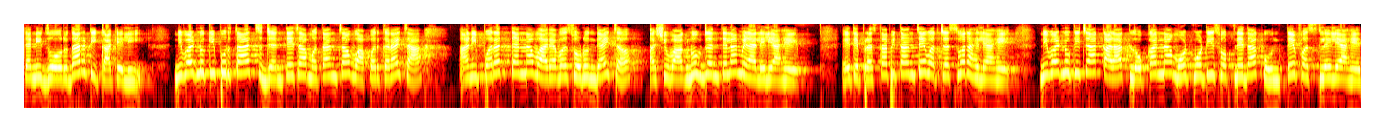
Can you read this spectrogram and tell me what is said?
त्यांनी जोरदार टीका केली. निवडणुकीपुरताच जनतेचा मतांचा वापर करायचा आणि परत त्यांना वाऱ्यावर सोडून द्यायचं अशी वागणूक जनतेला मिळालेली आहे. येथे प्रस्थापितांचे वर्चस्व राहिले आहे. निवडणुकीच्या काळात लोकांना मोठमोठी स्वप्ने दाखवून ते फसलेले आहेत.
